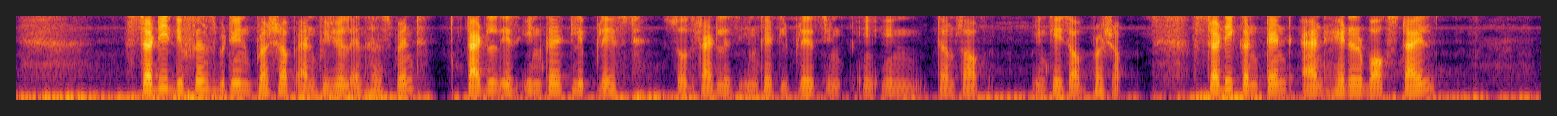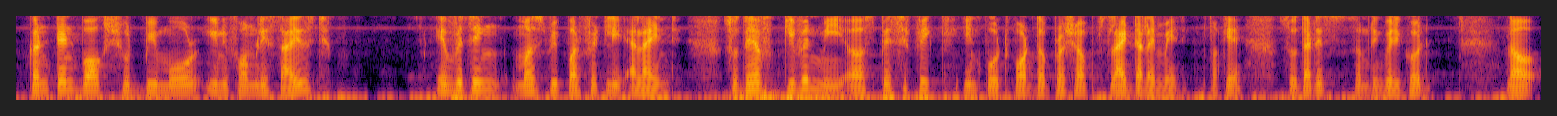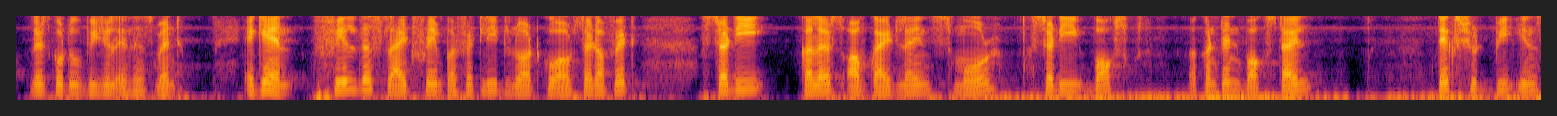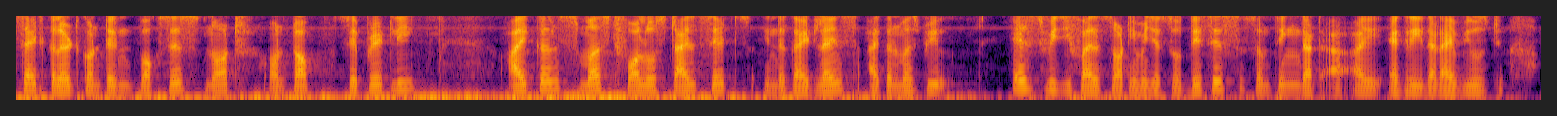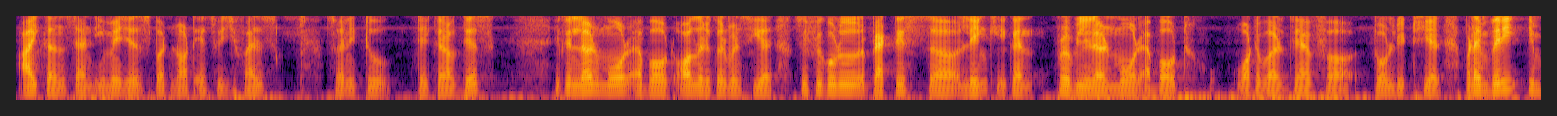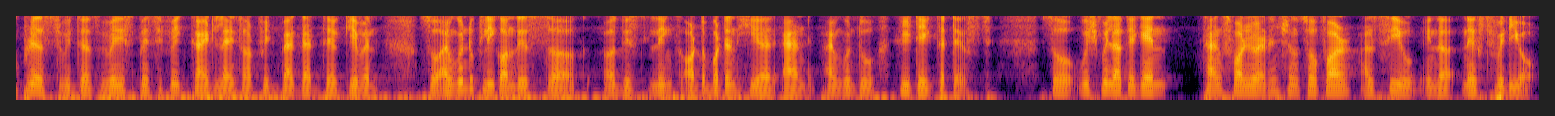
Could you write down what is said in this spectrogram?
Study difference between brush up and visual enhancement. Title is incorrectly placed. So the title is incorrectly placed in in, in terms of in case of brush up study content and header box style. Content box should be more uniformly sized. Everything must be perfectly aligned. So they have given me a specific input for the brush up slide that I made okay? So that is something very good. Now let's go to visual enhancement. Again fill the slide frame perfectly. Do not go outside of it. Study colors of guidelines more study box uh, content box style. Text should be inside colored content boxes not on top separately. Icons must follow style sets in the guidelines. Icon must be svg files not images. So this is something that I agree that I've used icons and images but not svg files. So I need to take care of this you can learn more about all the requirements here. So if you go to practice uh, link you can probably learn more about whatever they have uh, told it here. But I'm very impressed with the very specific guidelines or feedback that they've given. So I'm going to click on this uh, uh, this link or the button here and I'm going to retake the test. So wish me luck again. Thanks for your attention so far. I'll see you in the next video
